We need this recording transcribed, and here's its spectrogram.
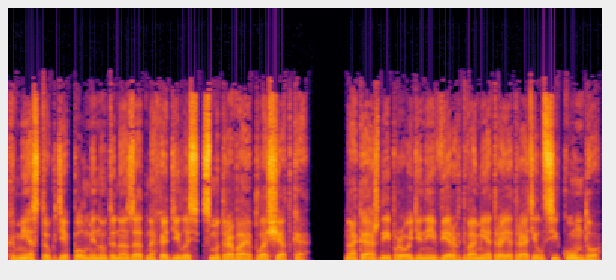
к месту, где полминуты назад находилась смотровая площадка. На каждый пройденный вверх 2 метра я тратил секунду.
